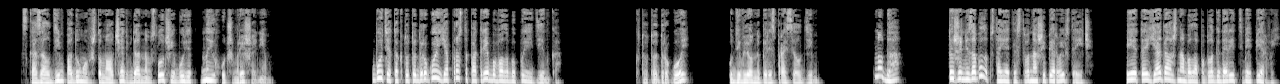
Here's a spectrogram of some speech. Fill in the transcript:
— сказал Дим, подумав, что молчать в данном случае будет наихудшим решением. Будь это кто-то другой, я просто потребовала бы поединка. «Кто-то другой?» — удивленно переспросил Дим. «Ну да. Ты же не забыл обстоятельства нашей первой встречи? И это я должна была поблагодарить тебя первой».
